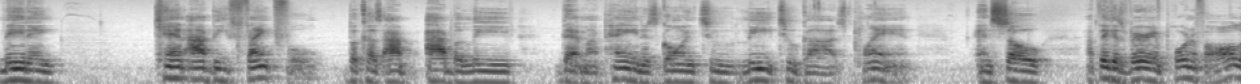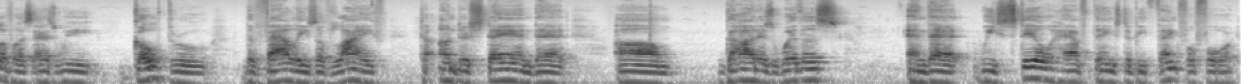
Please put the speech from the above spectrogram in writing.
Meaning, can I be thankful because I I believe that my pain is going to lead to God's plan, and so I think it's very important for all of us as we go through the valleys of life to understand that um, God is with us and that we still have things to be thankful for,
